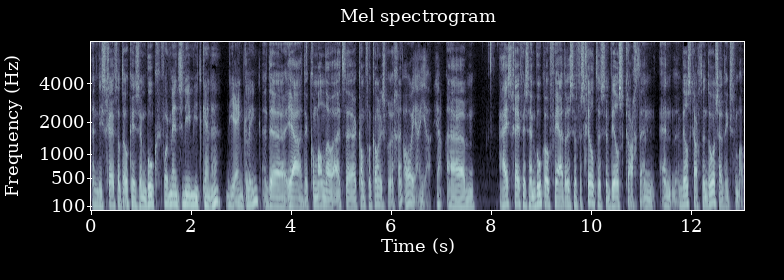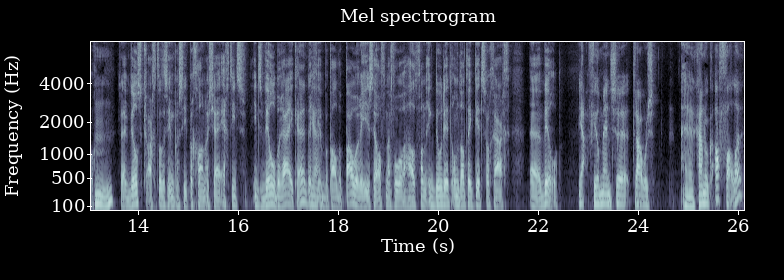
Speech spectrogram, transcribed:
En die schreef dat ook in zijn boek. Voor mensen die hem niet kennen, die enkeling. De, ja, de commando uit uh, Kamp van Koningsbrugge. Oh ja, ja. ja. Um, hij schreef in zijn boek ook van ja, er is een verschil tussen wilskracht en, en wilskracht en doorzettingsvermogen. Mm -hmm. dus wilskracht, dat is in principe gewoon als jij echt iets, iets wil bereiken, dat ja. je een bepaalde power in jezelf naar voren haalt van ik doe dit omdat ik dit zo graag uh, wil. Ja, veel mensen trouwens uh, gaan ook afvallen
